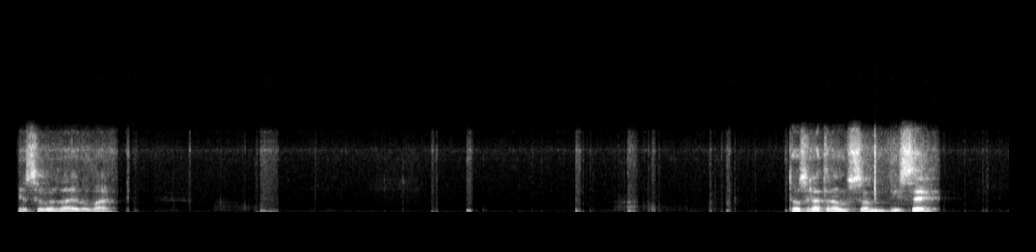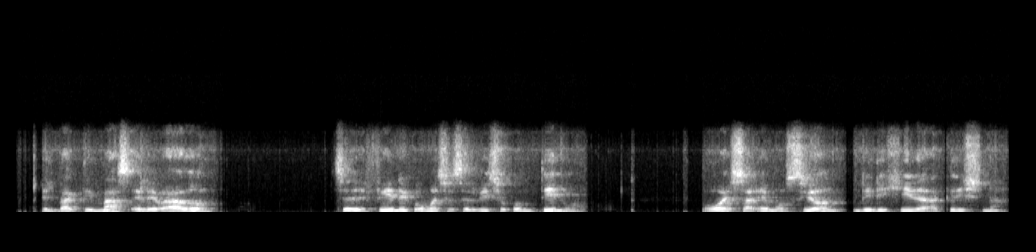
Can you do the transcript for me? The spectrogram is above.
Ese es verdadero Bhakti. Entonces la traducción dice, el Bhakti más elevado se define como ese servicio continuo o esa emoción dirigida a Krishna.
